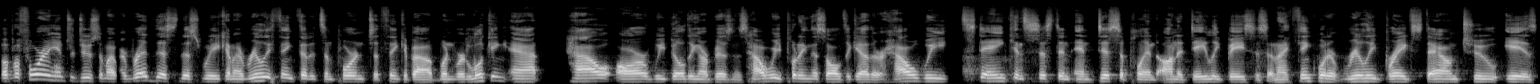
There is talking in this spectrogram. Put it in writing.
But before I introduce him, I read this this week and I really think that it's important to think about when we're looking at how are we building our business? How are we putting this all together? How are we staying consistent and disciplined on a daily basis? And I think what it really breaks down to is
